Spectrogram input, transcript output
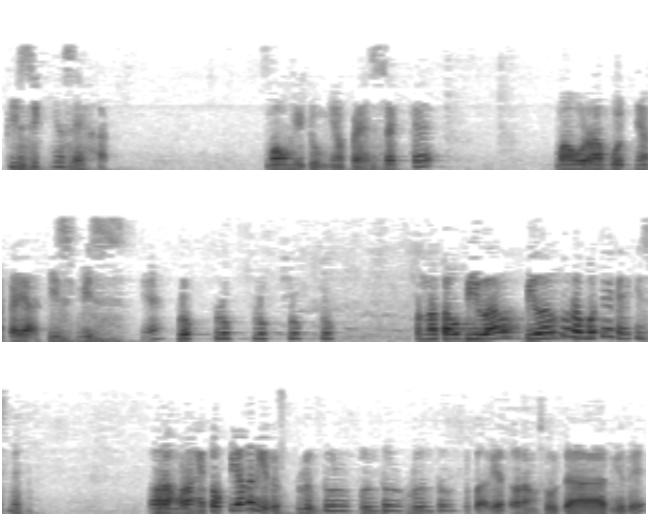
Fisiknya sehat. Mau hidungnya pesek kek, mau rambutnya kayak kismis, ya, pluk pluk pluk pluk pluk. Pernah tahu Bilal? Bilal tuh rambutnya kayak kismis. Orang-orang Ethiopia kan gitu, bluntul, bluntul, bluntul. Coba lihat orang Sudan gitu ya.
